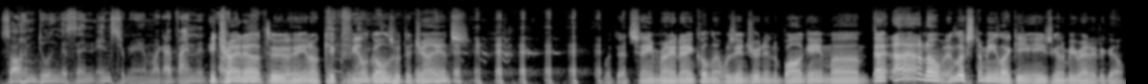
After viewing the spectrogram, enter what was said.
saw him doing this on Instagram. Like I find it. He tried out to you know kick field goals with the Giants with that same right ankle that was injured in the ball game. Um, I, I don't know. It looks to me like he, he's going to be ready to go.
